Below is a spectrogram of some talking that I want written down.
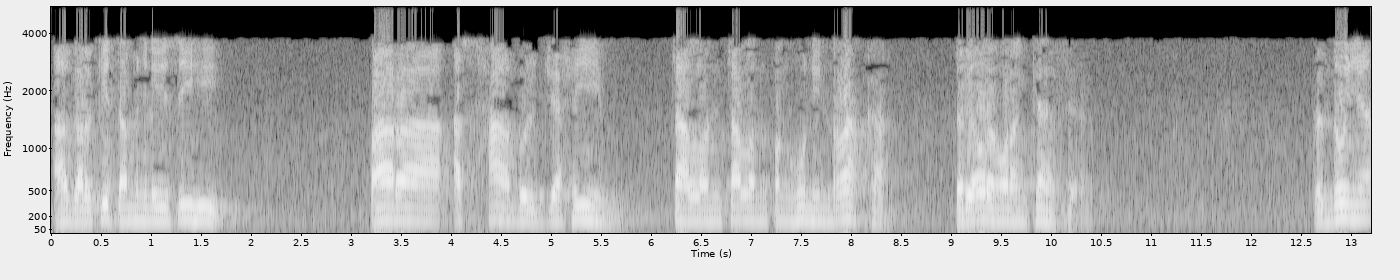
agar kita menyelisihi para ashabul jahim calon-calon penghuni neraka dari orang-orang kafir tentunya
